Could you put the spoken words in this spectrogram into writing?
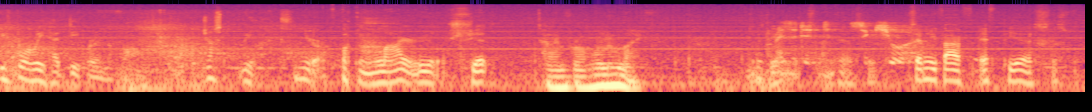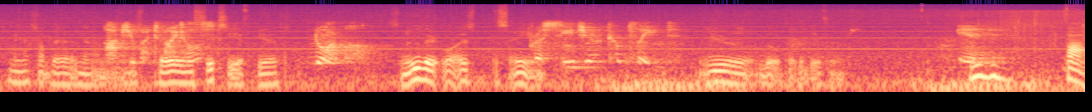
before we head deeper in the vault. Just relax. You're a fucking liar, you little shit. Time for a whole new life. This game is fantastic. 75 FPS. That's, I mean, that's not bad. No, no, it's barely in 60 FPS. Normal. Smoother. Well, it's the same. Procedure complete. You really don't be able to tell the difference. In Five,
